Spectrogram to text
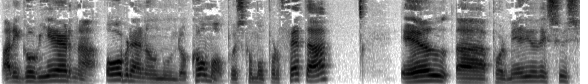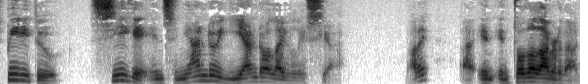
¿vale? Gobierna, obra en el mundo. ¿Cómo? Pues como profeta, Él, ah, por medio de su espíritu, sigue enseñando y guiando a la iglesia, ¿vale? Ah, en, toda la verdad.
